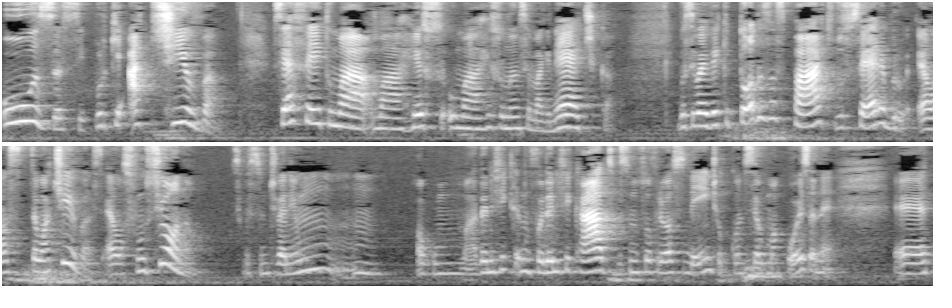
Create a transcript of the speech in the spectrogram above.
Usa-se, porque ativa. Se é feita uma, uma, uma ressonância magnética, você vai ver que todas as partes do cérebro, elas estão ativas, elas funcionam. Se você não tiver nenhum... Um, alguma danific... não foi danificado, se você não sofreu um acidente ou aconteceu alguma coisa, né? É,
